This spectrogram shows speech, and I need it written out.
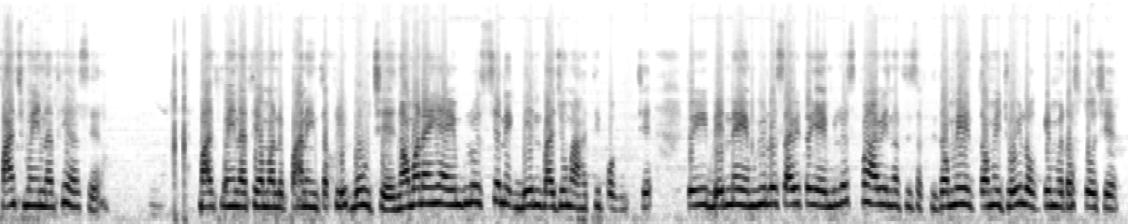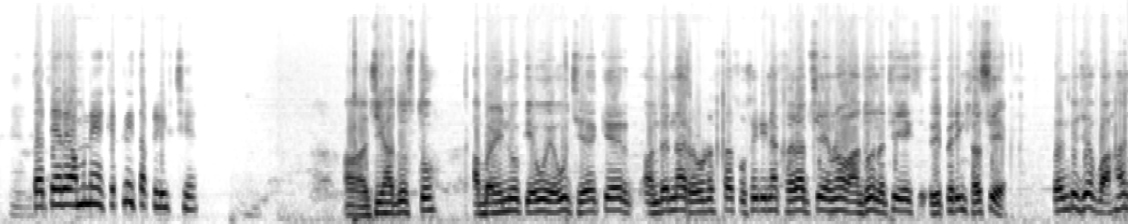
પાંચ મહિના થયા હશે પાંચ મહિનાથી અમારે પાણીની તકલીફ બહુ છે. અમારે અહીંયા એમ્બ્યુલન્સ છે ને એક બેન બાજુમાં હાથી પગ છે. તો એ બેનને એમ્બ્યુલન્સ આવી તો અહીંયા એમ્બ્યુલન્સ પણ આવી નથી શકતી. તમે તમે જોઈ લો કેમ રસ્તો છે. તો અત્યારે અમને કેટલી તકલીફ છે. જી હા દોસ્તો. આ બહેનનું કેવું એવું છે કે અંદરના રોડ રસ્તા સોસાયટીના ખરાબ છે, એમનો વાંધો નથી એ રિપેરિંગ થશે. પરંતુ જે વાહન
